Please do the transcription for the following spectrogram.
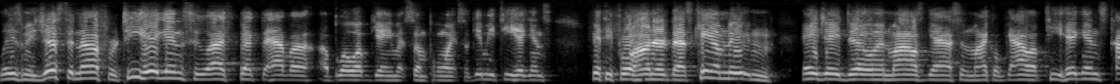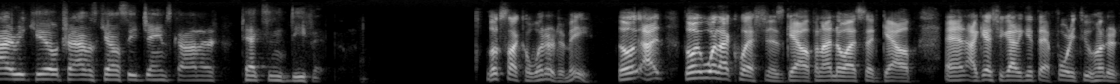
Leaves me just enough for Tee Higgins, who I expect to have a, a blow up game at some point. So give me Tee Higgins, 5,400. That's Cam Newton, AJ Dillon, Myles Gaskin, Michael Gallup, Tee Higgins, Tyreek Hill, Travis Kelce, James Conner, Texans defense. Looks like a winner to me. The I, the only one I question is Gallup, and I know I said Gallup, and I guess you got to get that 4,200.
